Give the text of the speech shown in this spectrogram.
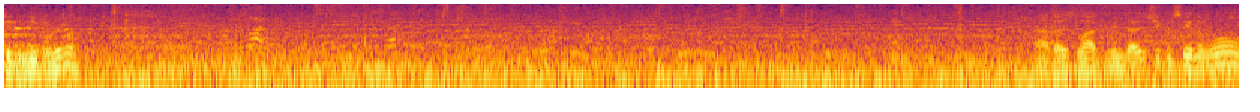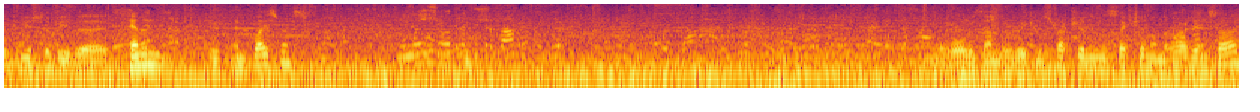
to the Neva River. Now those large windows you can see in the wall used to be the cannon emplacements. And the wall is under reconstruction in the section on the right hand side.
